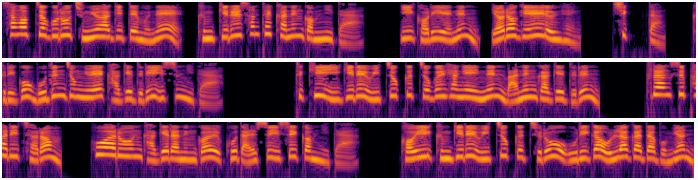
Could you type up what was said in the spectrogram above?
상업적으로 중요하기 때문에 금기를 선택하는 겁니다. 이 거리에는 여러 개의 은행, 식당, 그리고 모든 종류의 가게들이 있습니다. 특히 이 길의 위쪽 끝쪽을 향해 있는 많은 가게들은 프랑스 파리처럼 호화로운 가게라는 걸 곧 알 수 있을 겁니다. 거의 금길의 위쪽 끝으로 우리가 올라가다 보면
